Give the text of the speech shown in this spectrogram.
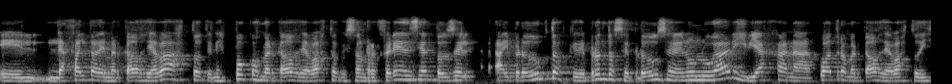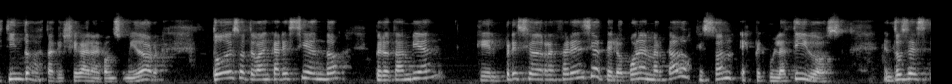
la falta de mercados de abasto, tenés pocos mercados de abasto que son referencia, entonces hay productos que de pronto se producen en un lugar y viajan a cuatro mercados de abasto distintos hasta que llegan al consumidor. Todo eso te va encareciendo, pero también que el precio de referencia te lo ponen mercados que son especulativos. Entonces,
